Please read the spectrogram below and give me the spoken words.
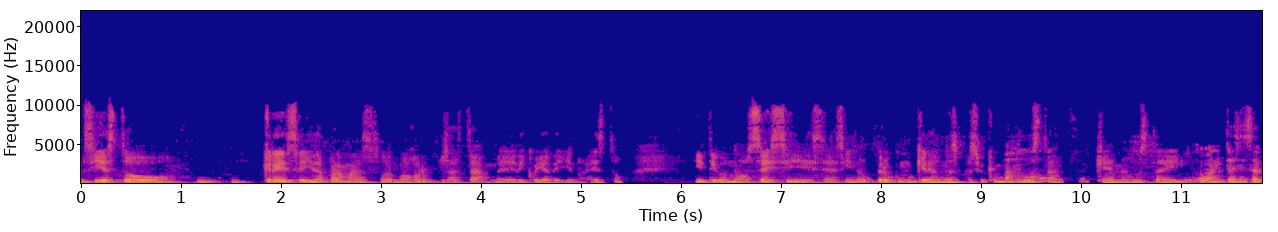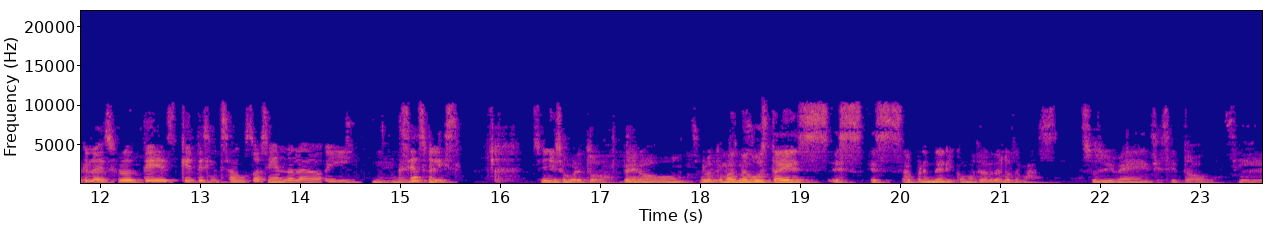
si esto crece y da para más, a lo mejor pues hasta me dedico ya de lleno a esto. Y te digo, no sé si sea así, ¿no? Pero como quieres un espacio que me gusta, que me gusta y... Lo bonito es eso, que lo disfrutes, que te sientas a gusto haciéndolo y que seas feliz. Sí, sobre todo. Pero lo que más me gusta es, es, es aprender y conocer de los demás, sus vivencias y todo. Sí.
